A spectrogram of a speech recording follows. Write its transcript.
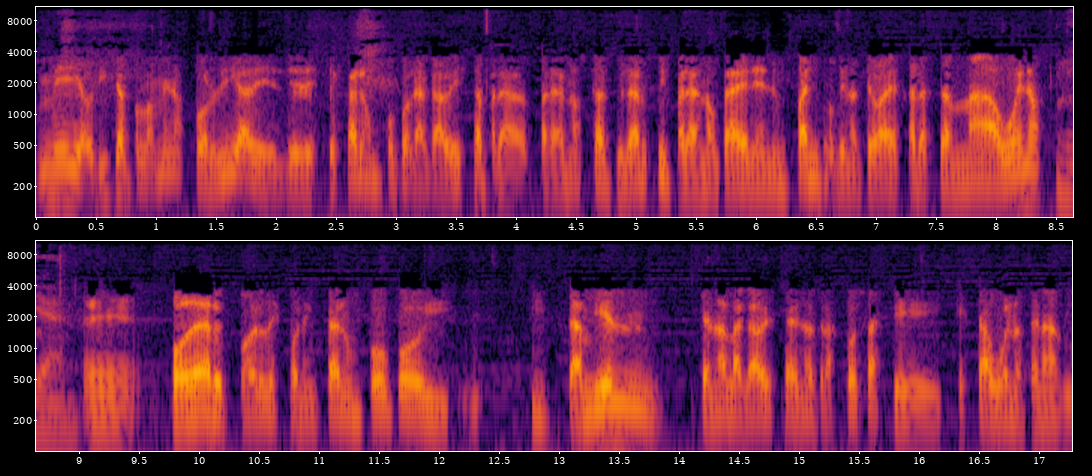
media horita por lo menos por día de, despejar un poco la cabeza para, para no saturarse y para no caer en un pánico que no te va a dejar hacer nada bueno. Bien. Eh, poder, poder desconectar un poco y, y también tener la cabeza en otras cosas que, está bueno tenerlo.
